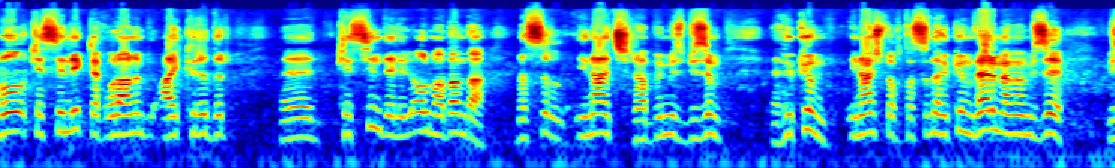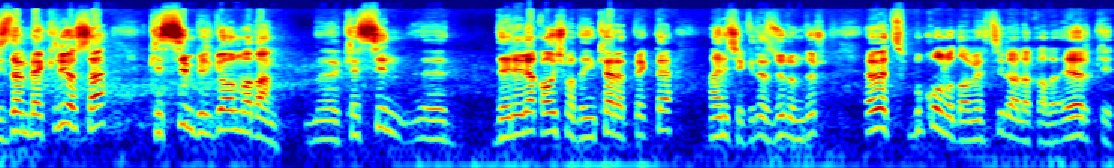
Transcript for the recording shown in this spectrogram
Bu kesinlikle Kur'an'ın aykırıdır. Ee, kesin delil olmadan da nasıl inanç Rabbimiz bizim e, hüküm, inanç noktasında hüküm vermememizi bizden bekliyorsa kesin bilgi olmadan, e, kesin e, delile kavuşmadan inkar etmek de aynı şekilde zulümdür. Evet bu konuda Mehdi ile alakalı eğer ki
